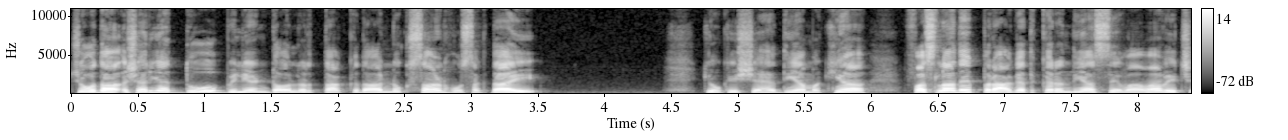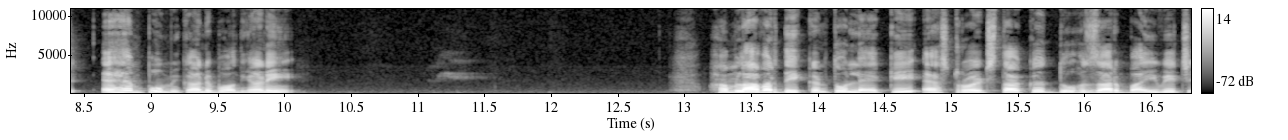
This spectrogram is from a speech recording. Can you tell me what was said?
14.2 ਬਿਲੀਅਨ ਡਾਲਰ ਤੱਕ ਦਾ ਨੁਕਸਾਨ ਹੋ ਸਕਦਾ ਹੈ ਕਿਉਂਕਿ ਸ਼ਹਿਦ ਦੀਆਂ ਮੱਖੀਆਂ ਫਸਲਾਂ ਦੇ ਪਰਾਗਤ ਕਰਨ ਦੀਆਂ ਸੇਵਾਵਾਂ ਵਿੱਚ ਅਹਿਮ ਭੂਮਿਕਾ ਨਿਭਾਉਂਦੀਆਂ ਨੇ। ਹਮਲਾਵਰ ਦੇਖਣ ਤੋਂ ਲੈ ਕੇ ਐਸਟਰੋਇਡਸ ਤੱਕ 2022 ਵਿੱਚ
